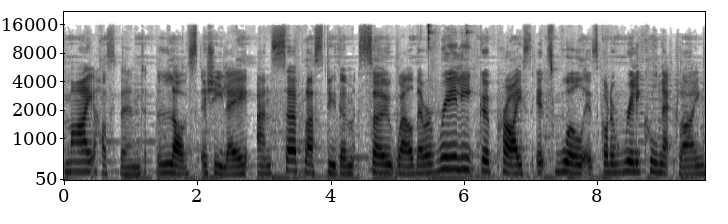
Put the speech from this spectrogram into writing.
My husband loves a gilet and Surplus do them so well. They're a really good price. It's wool, it's got a really cool neckline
